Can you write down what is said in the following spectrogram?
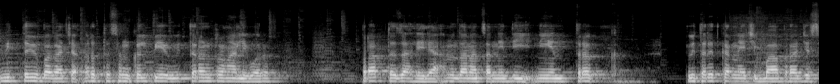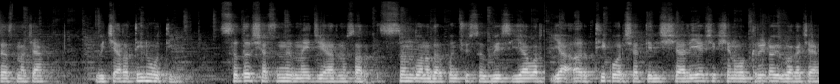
वित्त विभागाच्या अर्थसंकल्पीय वितरण प्रणालीवर प्राप्त झालेल्या अनुदानाचा निधी नियंत्रक वितरित करण्याची बाब राज्य शासनाच्या विचाराधीन होती. सदर शासन निर्णय जी आरनुसार सन दोन हजार पंचवीस सव्वीस यावर या आर्थिक वर्षातील शालेय शिक्षण व क्रीडा विभागाच्या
